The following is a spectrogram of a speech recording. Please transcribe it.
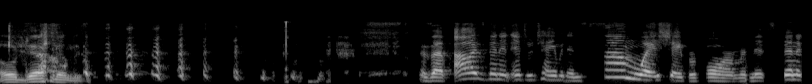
Oh, definitely. because I've always been in entertainment in some way, shape, or form, and it's been a,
